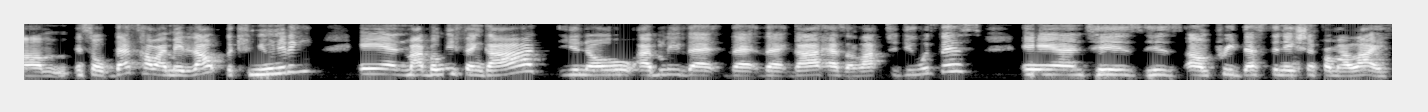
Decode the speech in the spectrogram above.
Um, and so that's how I made it out, the community and my belief in God. You know, I believe that, that, that God has a lot to do with this and his, his, um, predestination for my life.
